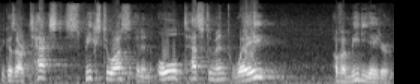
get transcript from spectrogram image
Because our text speaks to us in an Old Testament way of a mediator.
